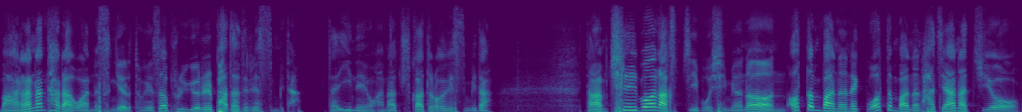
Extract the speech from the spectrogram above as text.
마라나타라고 하는 승려를 통해서 불교를 받아들였습니다. 자, 이 내용 하나 추가하도록 하겠습니다. 다음 7번 학습지 보시면은 어떤 반은 했고 어떤 반은 하지 않았지요.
